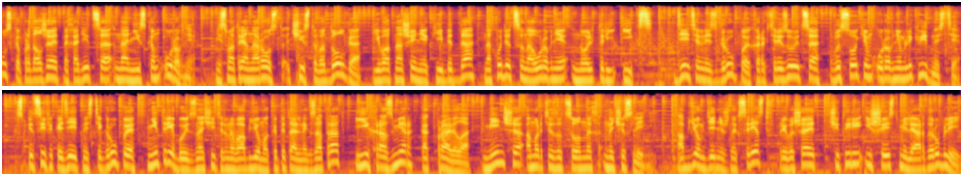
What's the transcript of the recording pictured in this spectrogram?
нагрузка продолжает находиться на низком уровне. Несмотря на рост чистого долга, его отношение к EBITDA находится на уровне 0,3x. Деятельность группы характеризуется высоким уровнем ликвидности. Специфика деятельности группы не требует значительного объема капитальных затрат, и их размер, как правило, меньше амортизационных начислений. Объем денежных средств превышает 4,6 миллиарда рублей.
